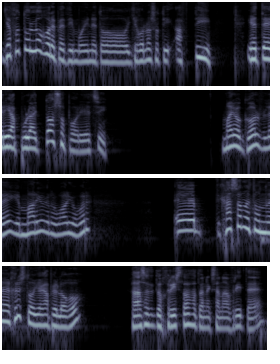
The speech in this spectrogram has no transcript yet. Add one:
γι' αυτό το λόγο ρε παιδί μου είναι το γεγονός ότι αυτή η εταιρεία πουλάει τόσο πορεί, έτσι. Mario Golf λέει, και Mario και WarioWare. Ε, χάσαμε τον ε, Χρήστο για κάποιο λόγο. Χάσατε το Χρήστο, θα τον εξαναβρείτε.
